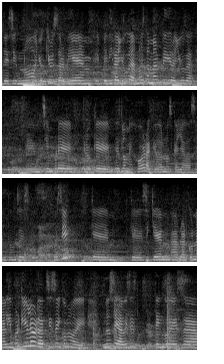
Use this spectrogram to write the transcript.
decir, no, yo quiero estar bien, eh, pedir ayuda, no está mal pedir ayuda. Eh, siempre creo que es lo mejor a quedarnos calladas. Entonces, pues sí, que, que si quieren hablar con alguien, porque yo la verdad sí soy como de, no sé, a veces tengo esa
